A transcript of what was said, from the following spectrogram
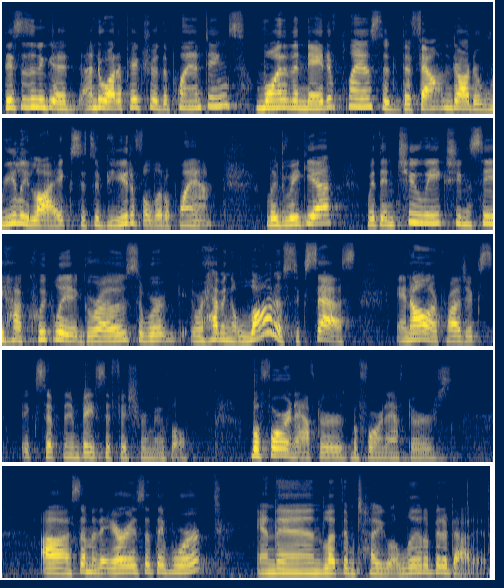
This is an underwater picture of the plantings. One of the native plants that the fountain darter really likes, it's a beautiful little plant, Ludwigia. Within two weeks, you can see how quickly it grows. So we're, we're having a lot of success in all our projects except the invasive fish removal. Before and afters, before and afters. Uh, some of the areas that they've worked, and then let them tell you a little bit about it.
